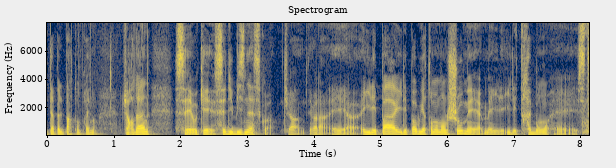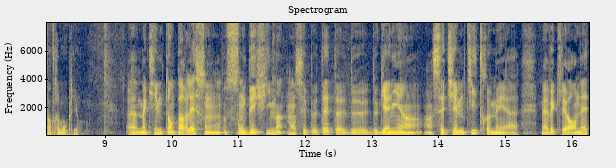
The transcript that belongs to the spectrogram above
t'appelle par ton prénom. Jordan, c'est ok, c'est du business quoi. Tu vois, et voilà. Et, euh, il est pas, il est pas obligatoirement dans le show, mais, mais il, il est très bon et c'est un très bon client. Euh, Maxime, t'en parlais, son, son, défi maintenant, c'est peut-être de, de, gagner un, un, septième titre, mais, euh, mais avec les Hornets,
